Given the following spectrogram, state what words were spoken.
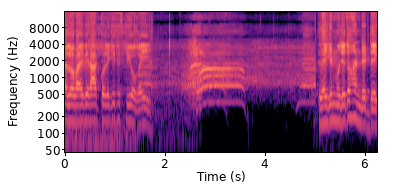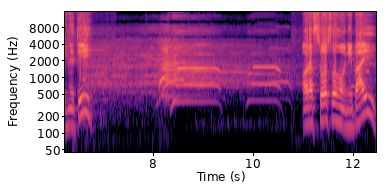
चलो भाई, विराट कोहली की फिफ्टी हो गई। लेकिन मुझे तो हंड्रेड देखनी थी। और अफसोस वो हो नहीं पाई।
